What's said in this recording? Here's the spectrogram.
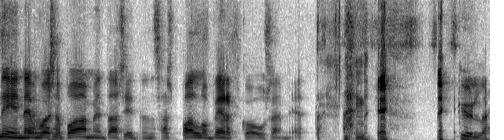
niin ne voisi jopa ammentaa siitä, että saisi pallon verkkoon useammin. Että. Kyllä.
